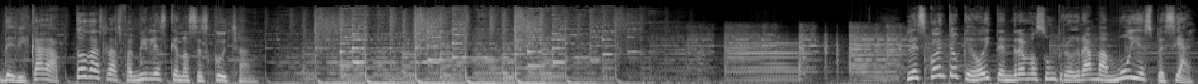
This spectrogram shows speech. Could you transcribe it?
dedicada a todas las familias que nos escuchan. Les cuento que hoy tendremos un programa muy especial.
